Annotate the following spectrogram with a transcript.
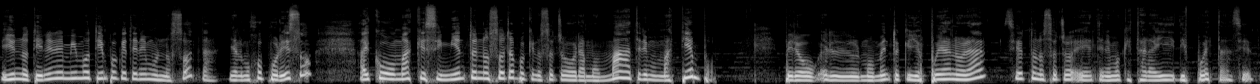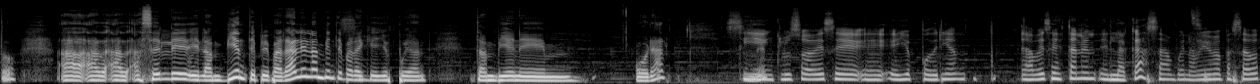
ellos no tienen el mismo tiempo que tenemos nosotras. Y a lo mejor por eso hay como más crecimiento en nosotras, porque nosotros oramos más, tenemos más tiempo. Pero el momento que ellos puedan orar, ¿cierto? Nosotros eh, tenemos que estar ahí dispuestas, ¿cierto? A, a- a hacerle el ambiente, prepararle el ambiente para Sí. que ellos puedan también em, orar. Sí, incluso a veces eh, ellos podrían, a veces están en, en la casa, bueno, a mí Sí. me ha pasado,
